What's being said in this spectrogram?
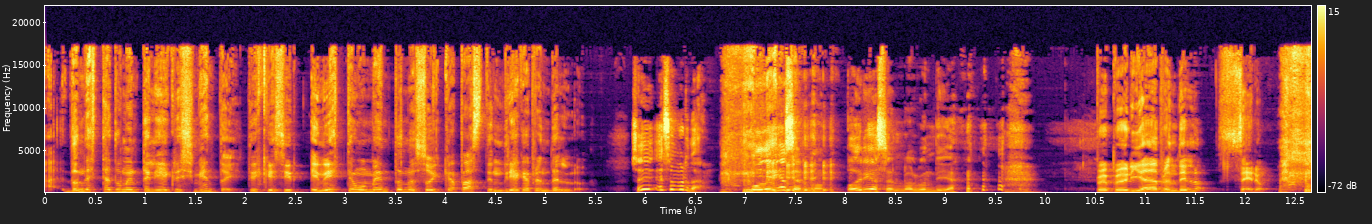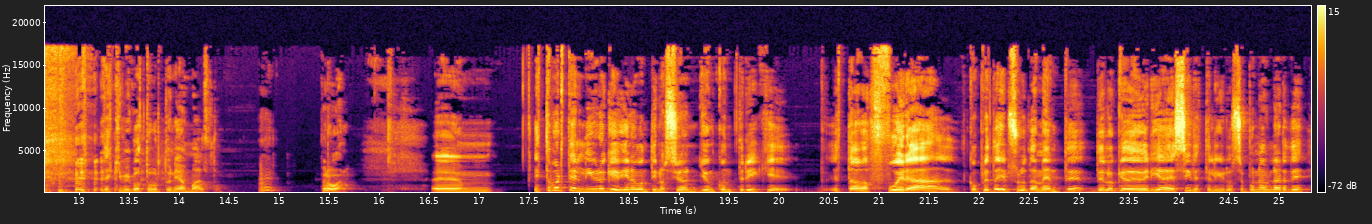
Ah, ¿Dónde está tu mentalidad de crecimiento ahí? Tienes que decir, en este momento no soy capaz, tendría que aprenderlo. Sí, eso es verdad. Podría hacerlo, podría hacerlo algún día. Pero prioridad de aprenderlo, cero. Es que mi costo de oportunidad es más alto. Pero bueno. Em, esta parte del libro que viene a continuación, yo encontré que estaba fuera, completa y absolutamente, de lo que debería decir este libro. Se pone a hablar de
